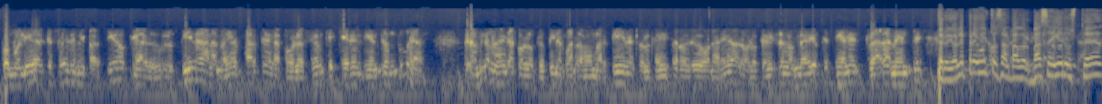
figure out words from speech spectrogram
Como líder que soy de mi partido, que aglutina a la mayor parte de la población que quiere el bien de Honduras. Pero a mí no me venga con lo que opina Juan Ramón Martínez, o lo que dice Rodrigo Bonareva, o lo que dicen los medios que tienen claramente... Pero yo le pregunto, Salvador, ¿va a seguir usted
